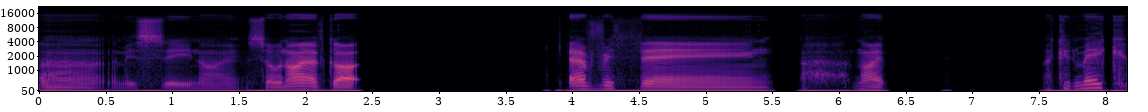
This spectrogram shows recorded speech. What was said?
uh, let me see now. So now I've got everything. Now, I could make.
